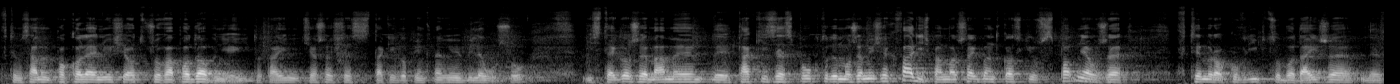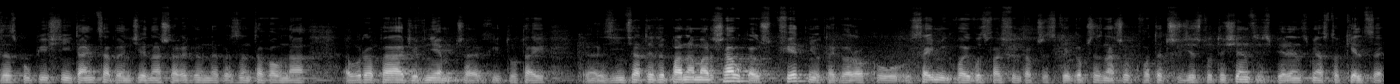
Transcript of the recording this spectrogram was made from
w tym samym pokoleniu się odczuwa podobnie. I tutaj cieszę się z takiego pięknego jubileuszu i z tego, że mamy y, taki zespół, który możemy się chwalić. Pan marszałek Będkowski już wspomniał, że w tym roku, w lipcu bodajże, zespół pieśni i tańca będzie nasz region reprezentował na Europeadzie w Niemczech i tutaj e, z inicjatywy pana marszałka już w kwietniu tego roku Sejmik Województwa Świętokrzyskiego przeznaczył kwotę 30 tysięcy, wspierając miasto Kielce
